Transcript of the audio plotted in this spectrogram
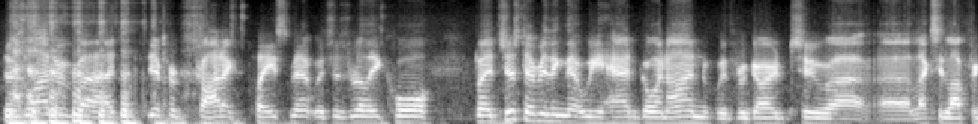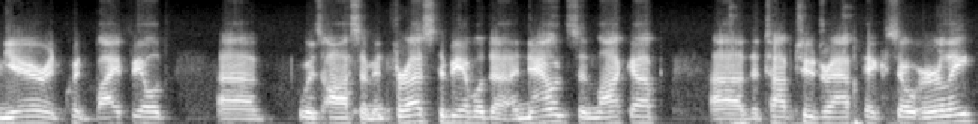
there's a lot of uh, different product placement, which is really cool. But just everything that we had going on with regard to uh, uh, Lexi Lafreniere and Quinton Byfield uh, was awesome. And for us to be able to announce and lock up uh, the top two draft picks so early,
